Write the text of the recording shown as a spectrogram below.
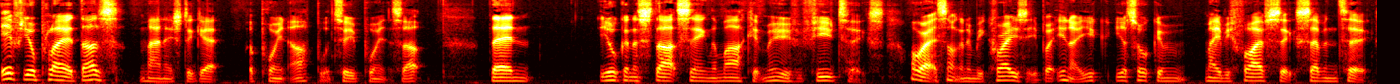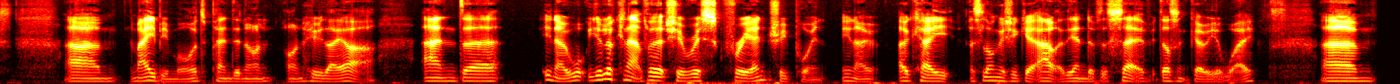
if your player does manage to get a point up or two points up, then you're going to start seeing the market move a few ticks. All right, it's not going to be crazy, but you know you, are talking maybe five, six, seven ticks, um, maybe more depending on on who they are, and uh, you know, you're looking at virtually risk-free entry point. You know, okay, as long as you get out at the end of the set, if it doesn't go your way. Um,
